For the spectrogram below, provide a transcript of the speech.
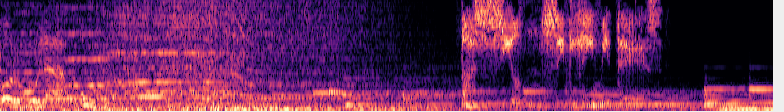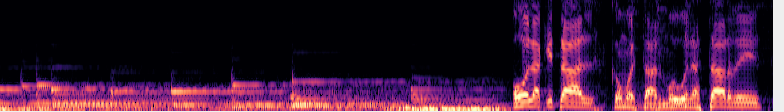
Fórmula 1. Hola, ¿qué tal? ¿Cómo están? Muy buenas tardes.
